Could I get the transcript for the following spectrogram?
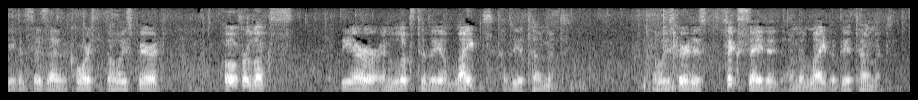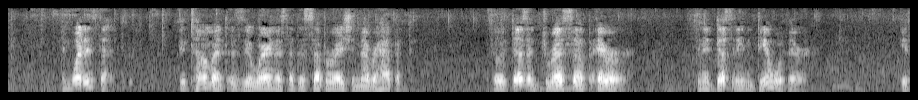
It even says that in the Course, that the Holy Spirit overlooks the error and looks to the light of the atonement. The Holy Spirit is fixated on the light of the atonement. And what is that? The atonement is the awareness that the separation never happened. So it doesn't dress up error, and it doesn't even deal with error. It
